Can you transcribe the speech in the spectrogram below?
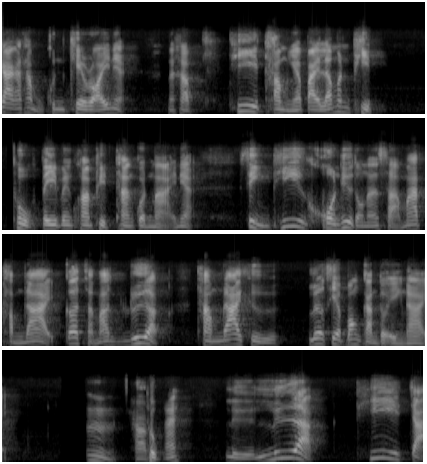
การกระทำของคุณเคร้อยเนี่ยนะครับ ที่ทำอย่างเงี้ยไปแล้วมันผิดถูกตีเป็นความผิดทางกฎหมายเนี่ย สิ่งที่คนที่อยู่ตรงนั้นสามารถทำได้ ก็สามารถเลือกทำได้คือเลือกที่จะป้องกันตัวเองได้ อืมครับถูกไหมหรือเลือกที่จะ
